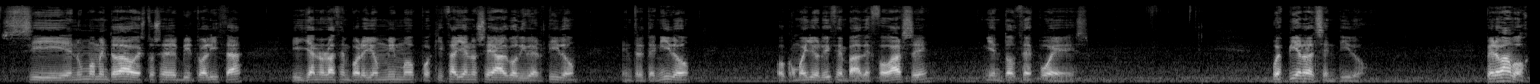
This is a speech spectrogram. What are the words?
si en un momento dado esto se desvirtualiza y ya no lo hacen por ellos mismos, pues quizá ya no sea algo divertido, entretenido, o como ellos dicen, para desfogarse, y entonces pues, pues pierde el sentido. Pero vamos,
